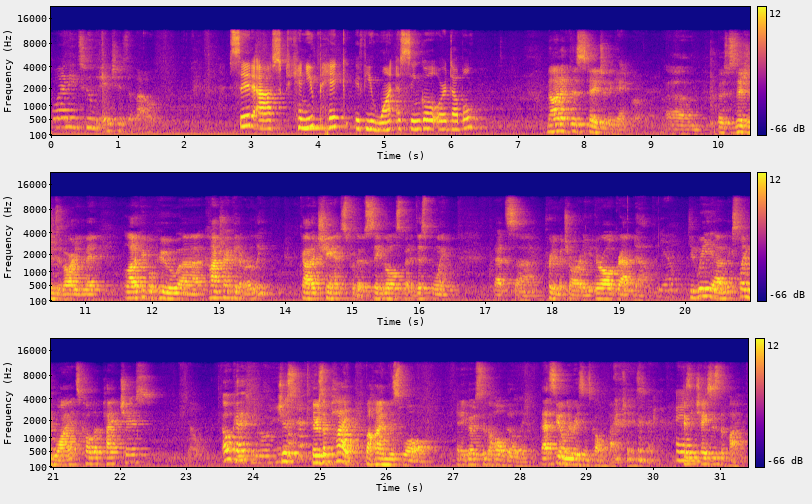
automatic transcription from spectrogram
Twenty-two inches about. Sid asked, can you pick if you want a single or a double? Not at this stage of the game. Um, those decisions have already been made. A lot of people who uh, contracted early got a chance for those singles, but at this point, that's uh, pretty much already, they're all grabbed up. Yeah. Did we um, explain why it's called a pipe chase? No. Okay. Just, there's a pipe behind this wall, and it goes through the whole building. That's the only reason it's called a pipe chase, because it chases the pipe.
